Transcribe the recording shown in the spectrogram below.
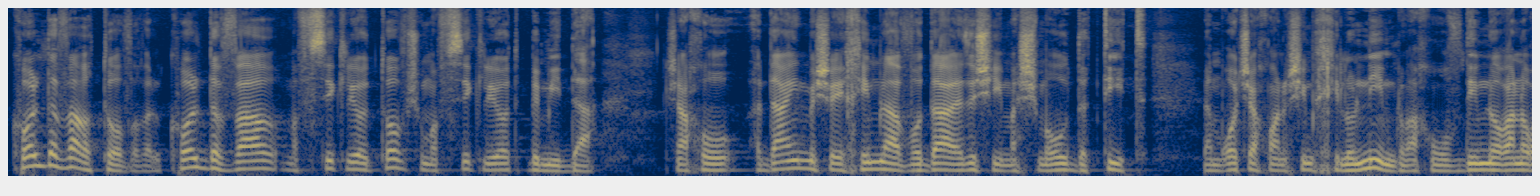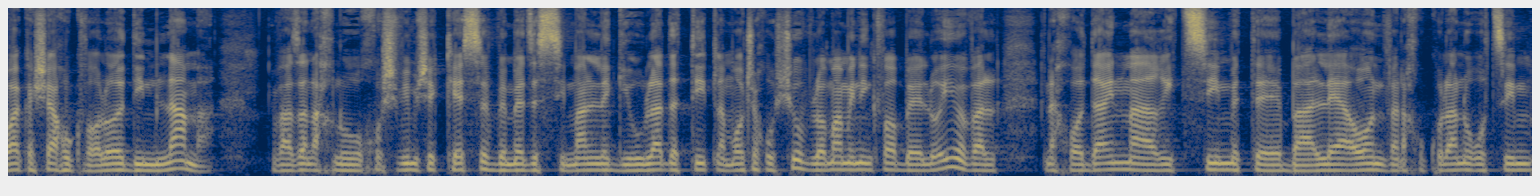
כל דבר טוב, אבל כל דבר מפסיק להיות טוב שהוא מפסיק להיות במידה. כשאנחנו עדיין משייכים לעבודה איזושהי משמעות דתית, למרות שאנחנו אנשים חילונים, כלומר אנחנו עובדים נורא נורא קשה, אנחנו כבר לא יודעים למה. ואז אנחנו חושבים שכסף באמת זה סימן לגאולה דתית, למרות שאנחנו שוב לא מאמינים כבר באלוהים, אבל אנחנו עדיין מעריצים את אה, בעלי ההון, ואנחנו כולנו רוצים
